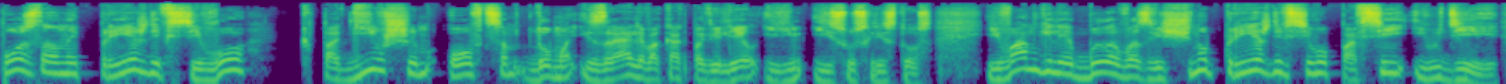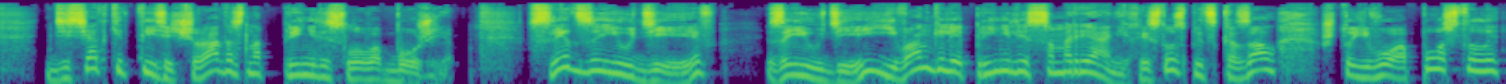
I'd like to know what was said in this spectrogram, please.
посланы прежде всего к погибшим овцам дома Израилева, как повелел им Иисус Христос. Евангелие было возвещено прежде всего по всей Иудее. Десятки тысяч радостно приняли Слово Божье. Вслед за иудеев – за иудеи Евангелие приняли самаряне. Христос предсказал, что его апостолы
